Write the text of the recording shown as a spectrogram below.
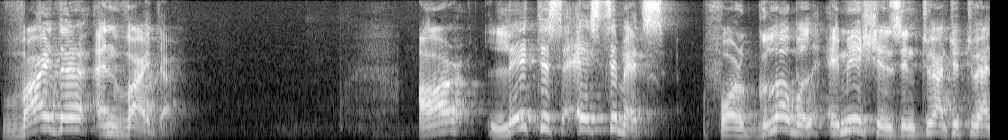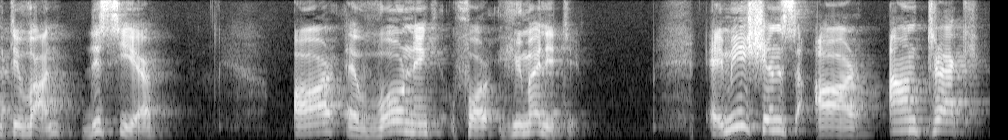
wider and wider. Our latest estimates for global emissions in 2021, this year, are a warning for humanity. Emissions are on track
